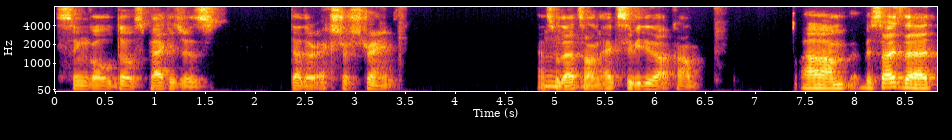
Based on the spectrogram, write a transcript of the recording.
single dose packages that are extra strength. And so Mm. that's on xcbd.com. Um, besides that,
